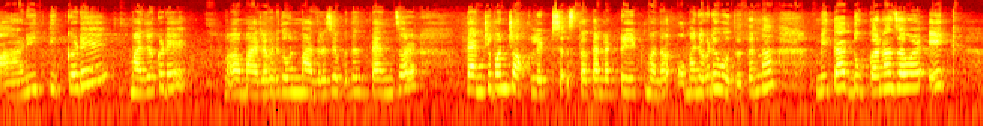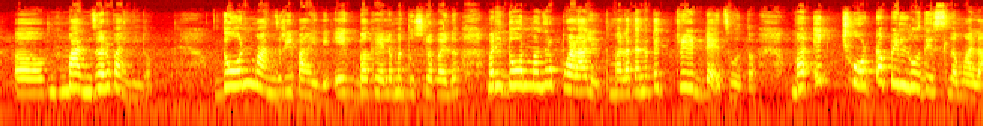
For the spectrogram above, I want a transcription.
आणि तिकडे माझ्याकडे माझ्याकडे दोन मांजराचे त्यांचं त्यांचे पण चॉकलेट्स असतात त्यांना ट्रीट म्हणा माझ्याकडे होतं. तर ना मी त्या दुकानाजवळ एक मांजर पाहिलं. दोन मांजरी पाहिली. एक बघायला मग दुसरं पाहिलं. मग ती दोन मांजरं पळालीत. मला त्यांना ते ट्रीट द्यायचं होतं. मग एक छोटं पिल्लू दिसलं मला.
